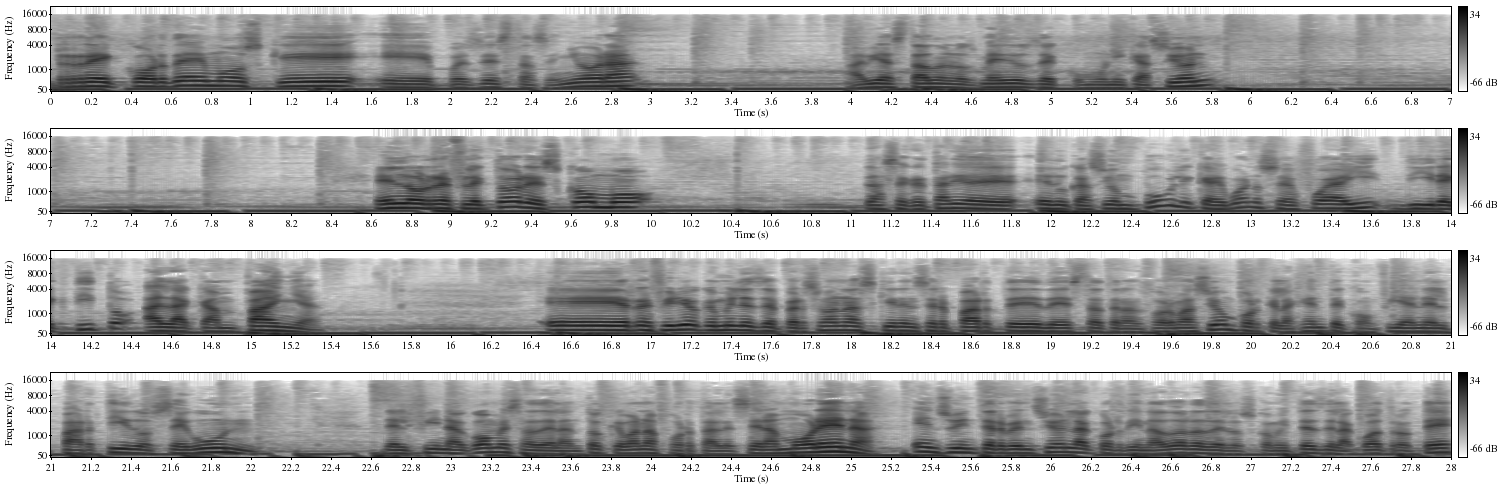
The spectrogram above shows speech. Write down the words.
Recordemos que eh, pues esta señora había estado en los medios de comunicación en los reflectores como la secretaria de Educación Pública y bueno, se fue ahí directito a la campaña. Eh, refirió que miles de personas quieren ser parte de esta transformación porque la gente confía en el partido. Según Delfina Gómez adelantó que van a fortalecer a Morena. En su intervención, la coordinadora de los comités de la 4T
